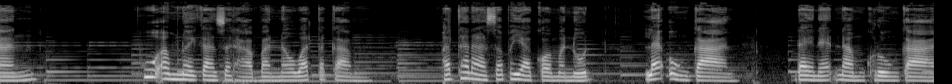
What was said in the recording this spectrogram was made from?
นั้น ผู้อำนวยการสถาบันนวัตกรรม พัฒนาทรัพยากรมนุษย์ และองค์การ ได้แนะนำโครงการ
